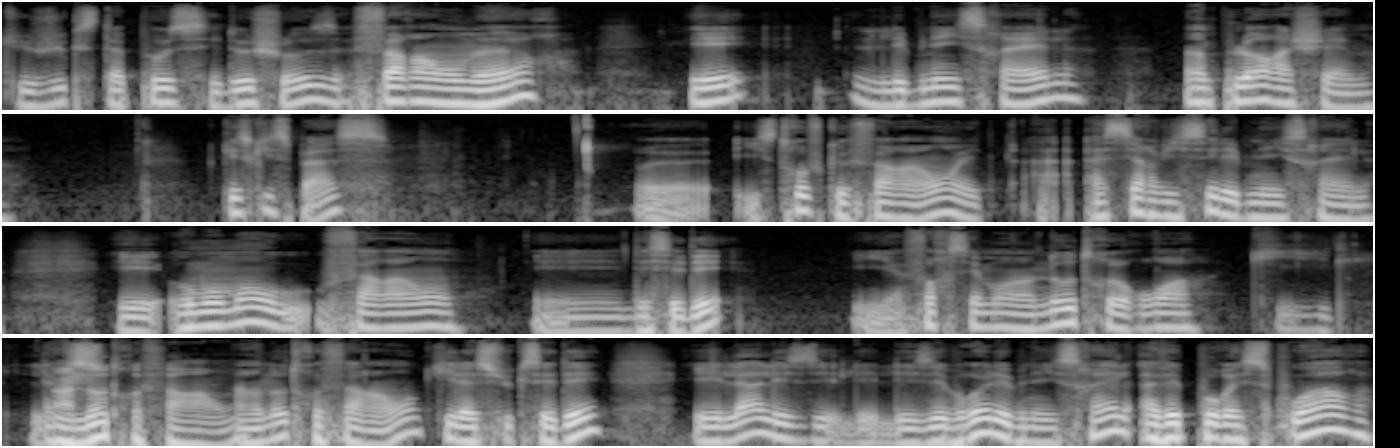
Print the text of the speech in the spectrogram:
tu, juxtaposes ces deux choses. Pharaon meurt et les Israël implorent Hachem. Qu'est-ce qui se passe? Euh, Il se trouve que Pharaon a asservissé les Israël. Et au moment où Pharaon est décédé, il y a forcément un autre roi qui Un autre pharaon. un autre pharaon qui l'a succédé. Et là, les, les, les Hébreux, les Béné Israël, avaient pour espoir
